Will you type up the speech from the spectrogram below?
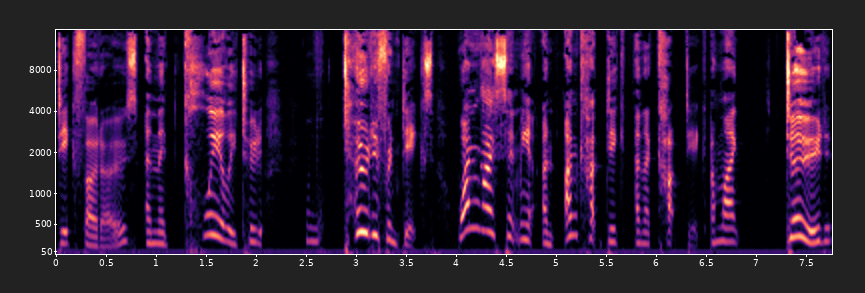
dick photos, and they're clearly two two different dicks. One guy sent me an uncut dick and a cut dick. I'm like, dude,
